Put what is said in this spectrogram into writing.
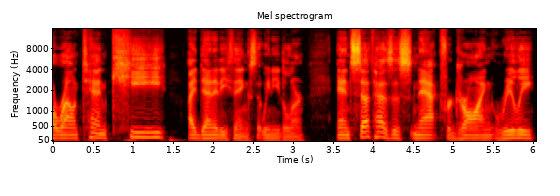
around ten key identity things that we need to learn. And Seth has this knack for drawing really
